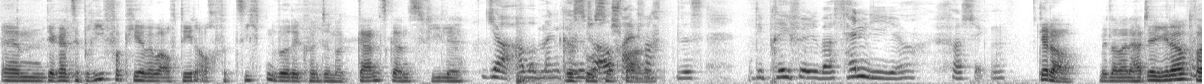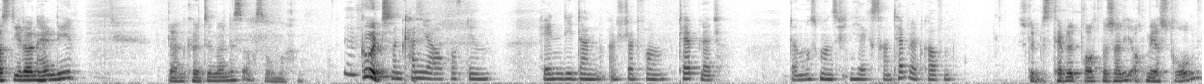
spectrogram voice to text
ähm, der ganze Briefverkehr, wenn man auf den auch verzichten würde, könnte man ganz, ganz viele Ja, aber man könnte Ressourcen auch sparen. einfach das, die Briefe übers Handy verschicken. Genau. Mittlerweile hat ja jeder, fast jeder ein Handy. Dann könnte man das auch so machen. Gut. Man kann ja auch auf dem Handy dann anstatt vom Tablet. Da muss man sich nicht extra ein Tablet kaufen. Stimmt, das Tablet braucht wahrscheinlich auch mehr Strom.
